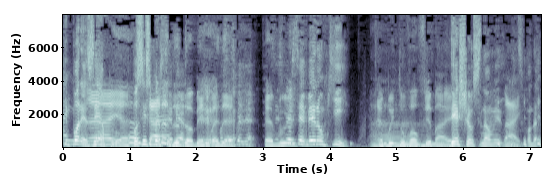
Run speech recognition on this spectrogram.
que, por exemplo, É, é. vocês perceberam, Domênio, mas vocês é- é vocês muito- perceberam que É muito Wolf Maia. Deixa eu, senão me Vai. responder.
